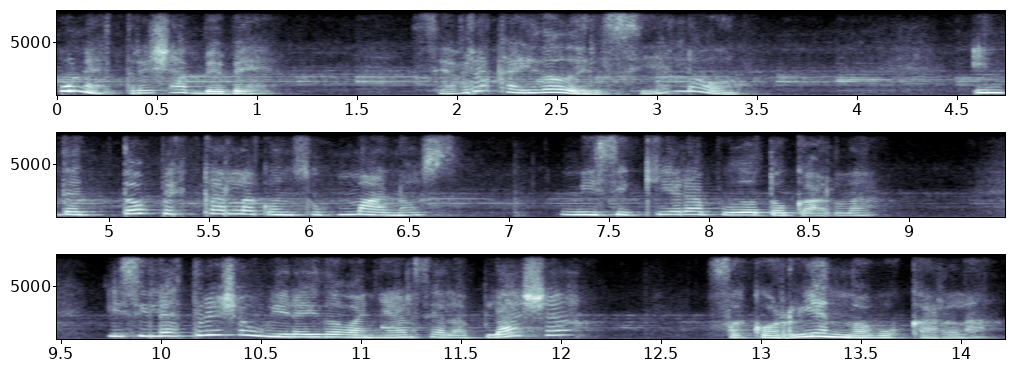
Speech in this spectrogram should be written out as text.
una estrella bebé ¿Se habrá caído del cielo? Intentó pescarla con sus manos, ni siquiera pudo tocarla. ¿Y si la estrella hubiera ido a bañarse a la playa? Fue corriendo a buscarla.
